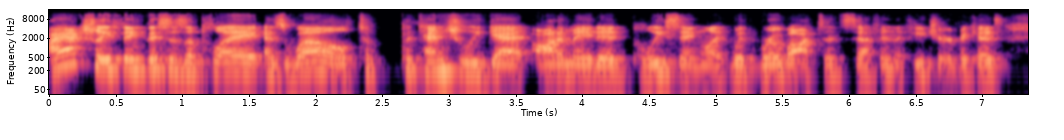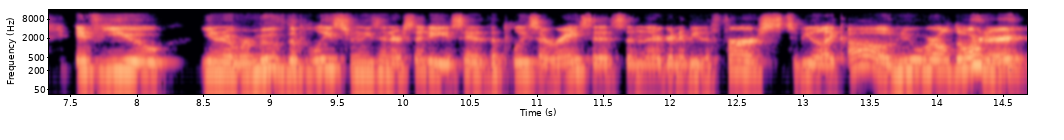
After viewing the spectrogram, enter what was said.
I actually think this is a play as well to potentially get automated policing, like with robots and stuff in the future. Because if you you know, remove the police from these inner cities, say that the police are racist, and they're going to be the first to be like, oh, New World Order,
